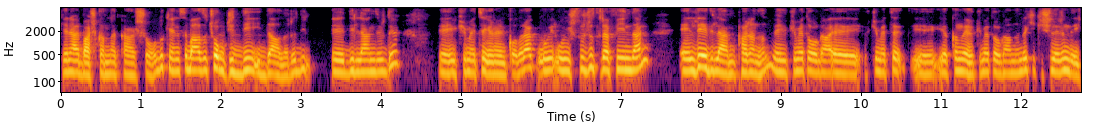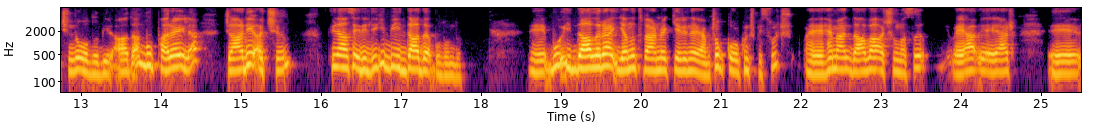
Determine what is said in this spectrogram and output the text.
genel başkanına karşı oldu. Kendisi bazı çok ciddi iddiaları e, dillendirdi e, hükümete yönelik olarak. Uy, uyuşturucu trafiğinden elde edilen paranın ve hükümet organ, e, hükümete e, yakın ve hükümet organlarındaki kişilerin de içinde olduğu bir ağdan bu parayla cari açığın finanse edildiği gibi bir iddiada bulundu. E, bu iddialara yanıt vermek yerine yani çok korkunç bir suç. E, hemen dava açılması veya eğer e,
